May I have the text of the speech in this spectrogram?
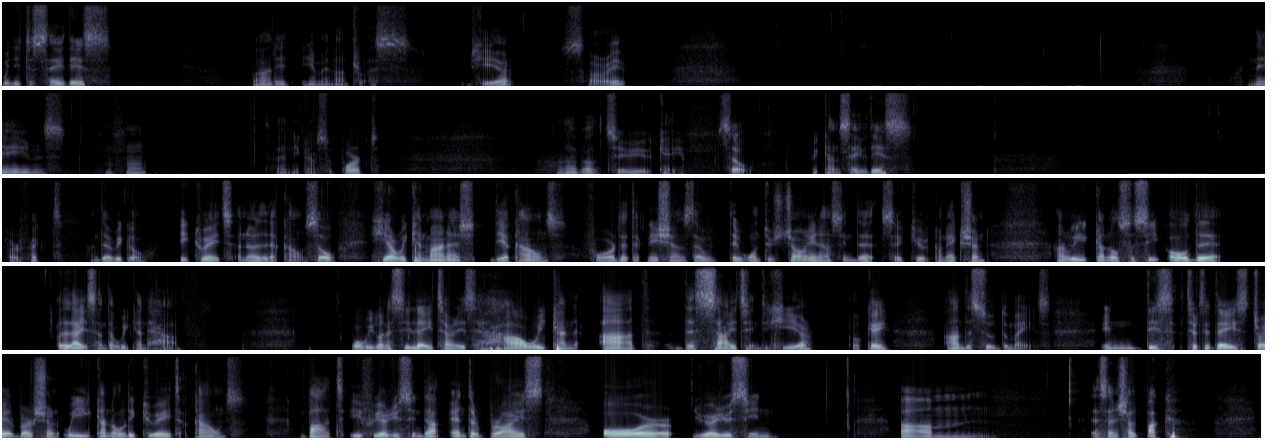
We need to save this. Valid email address. Here, sorry. Names. Mm -hmm. Technical support. Level 2 UK. So we can save this. Perfect. And there we go. It creates another account. So here we can manage the accounts for the technicians that they want to join us in the secure connection. And we can also see all the license that we can have. What we're going to see later is how we can add the sites in here, okay, and the subdomains. In this 30 days trial version, we can only create accounts, but if we are using the enterprise or you are using um, essential pack,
